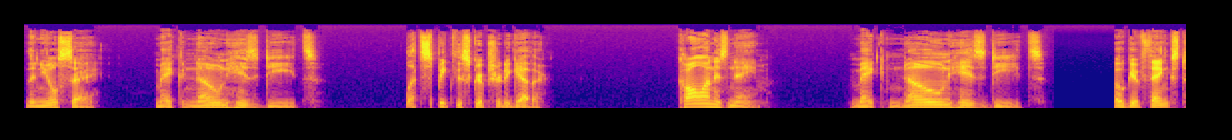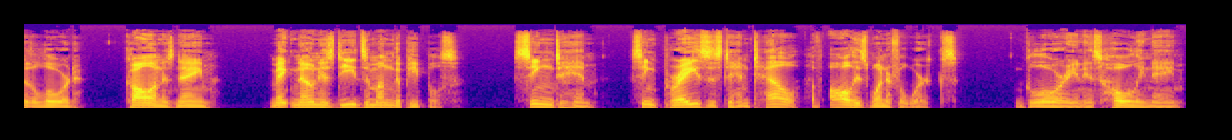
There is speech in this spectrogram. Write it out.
then you'll say, Make known his deeds. Let's speak the scripture together. Call on his name. Make known his deeds. Oh, give thanks to the Lord. Call on his name. Make known his deeds among the peoples. Sing to him. Sing praises to him. Tell of all his wonderful works. Glory in his holy name.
